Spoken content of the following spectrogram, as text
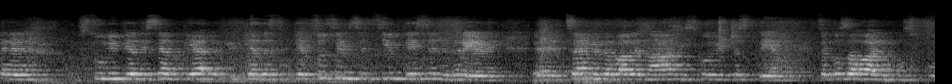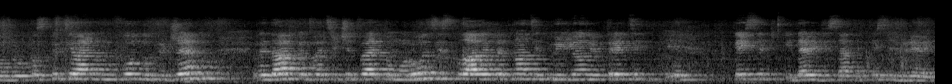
в сумі 55 50 577 тисяч гривень. Е, Це ми давали на військові частини. Це по загальному фонду. По спеціальному фонду бюджету видатки у 2024 році склали 15 мільйонів 30 тисяч і 9 тисяч гривень.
